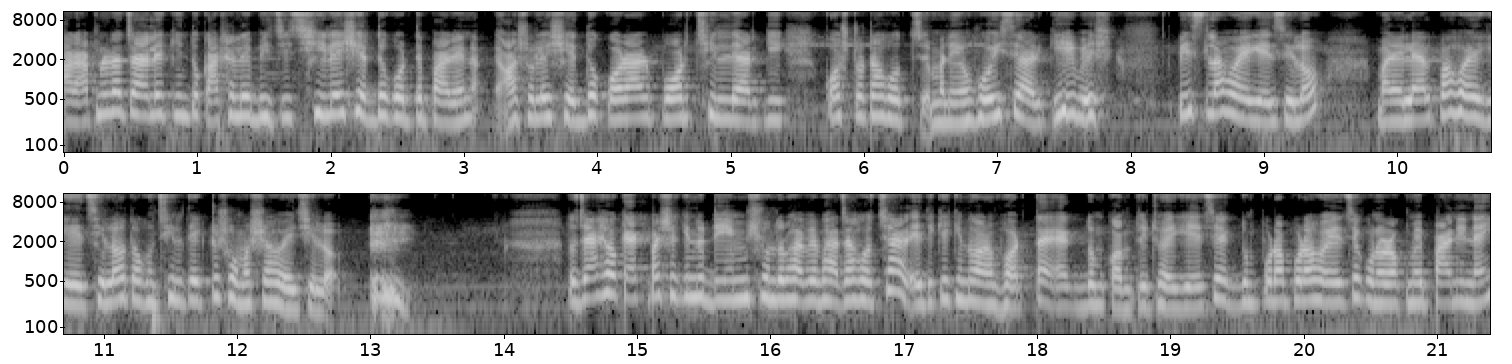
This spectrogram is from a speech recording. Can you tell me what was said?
আর আপনারা চাইলে কিন্তু কাঁঠালের বিচি ছিলে সেদ্ধ করতে পারেন। আসলে সেদ্ধ করার পর ছিললে আর কি কষ্টটা হচ্ছে মানে হয়েছে আর কি, বেশ পিছলা হয়ে গিয়েছিল মানে ল্যালপা হয়ে গিয়েছিল, তখন ছিলতে একটু সমস্যা হয়েছিল। তো যাই হোক একপাশে কিন্তু ডিম সুন্দরভাবে ভাজা হচ্ছে, আর এদিকে কিন্তু আমার ভর্তা একদম কমপ্লিট হয়ে গিয়েছে, একদম পোড়া পোড়া হয়েছে, কোনো রকমের পানি নাই।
